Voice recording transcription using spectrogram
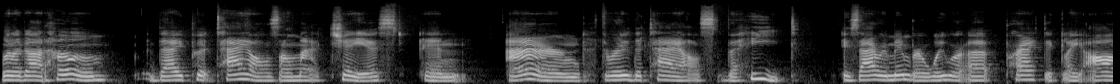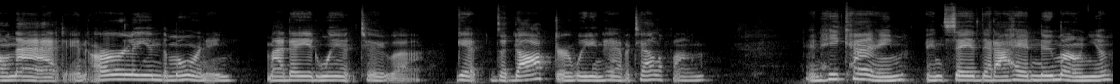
When I got home, they put towels on my chest and ironed through the towels the heat. As I remember, we were up practically all night, and early in the morning, my dad went to uh, get the doctor. We didn't have a telephone. And he came and said that I had pneumonia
